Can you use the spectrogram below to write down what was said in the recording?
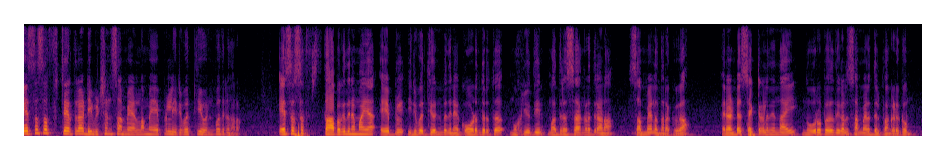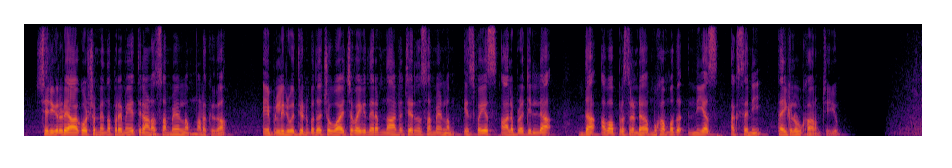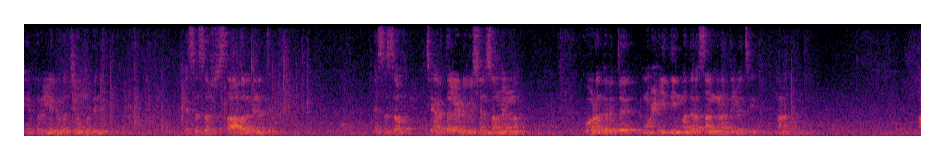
S S F Cherthala division സമ്മേളനം April ഇരുപത്തി ഒൻപതിന് നടക്കും എസ് എസ് എഫ് സ്ഥാപക ദിനമായ ഏപ്രിൽ ഇരുപത്തിയൊൻപതിന് കോടന്തുരുത്ത് മുഹിയുദ്ദീൻ മദ്രസാങ്കണത്തിലാണ് സമ്മേളനം നടക്കുക. രണ്ട് സെക്ടറിൽ നിന്നായി നൂറ് പ്രതിനിധികൾ സമ്മേളനത്തിൽ പങ്കെടുക്കും. ശരികളുടെ ആഘോഷം എന്ന പ്രമേയത്തിലാണ് സമ്മേളനം നടക്കുക. ഏപ്രിൽ ഇരുപത്തിയൊൻപത് ചൊവ്വാഴ്ച വൈകുന്നേരം നാലിന് ചേരുന്ന സമ്മേളനം എസ് വൈ എസ് ആലപ്പുഴ ജില്ലാ ദ അവ പ്രസിഡന്റ് മുഹമ്മദ് നിയാസ് അക്സനി തൈക്കൽ ഉദ്ഘാടനം ചെയ്യും. ഏപ്രിൽ ഇരുപത്തി ഒമ്പതിന് എസ് എസ് എഫ് സ്ഥാപക ദിനത്തിൽ S S F Cherthala division സമ്മേളനം കോടന്തുരുത്ത് മൊഹീദ്ദീൻ മദ്രസാങ്കണത്തിൽ വെച്ച് നടക്കുന്നു.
